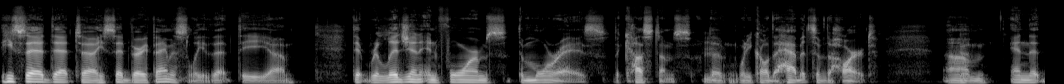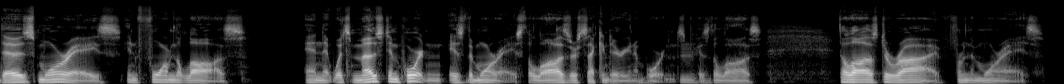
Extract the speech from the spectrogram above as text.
He said that uh, he said very famously that the um, that religion informs the mores, the customs, mm. the, what he called the habits of the heart, um, and that those mores inform the laws, and that what's most important is the mores. The laws are secondary in importance mm. because the laws the laws derive from the mores,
